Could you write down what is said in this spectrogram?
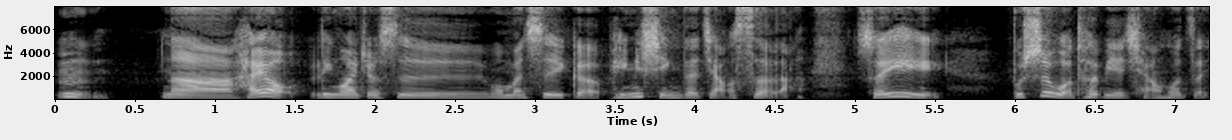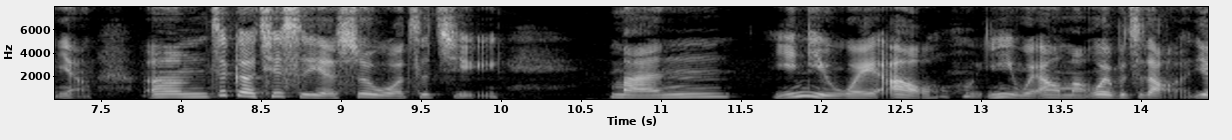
嗯。那还有另外就是，我们是一个平行的角色啦，所以不是我特别强或怎样。嗯，这个其实也是我自己蛮引以为傲，引以为傲吗？我也不知道，也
